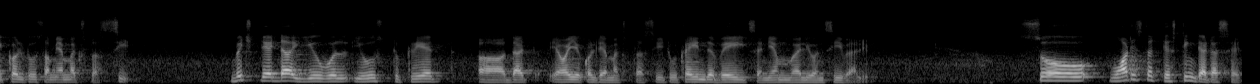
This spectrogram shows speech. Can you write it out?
equal to some mx plus c. Which data you will use to create uh, that y equal to mx plus c to train the weights and m value and c value. So, what is the testing data set?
